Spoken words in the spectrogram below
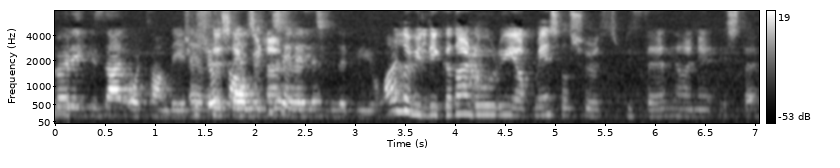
Böyle güzel ortamda yetişiyor. Evet, Sağlıklı şeyler içinde büyüyorlar. Olabildiği kadar doğruyu yapmaya çalışıyoruz biz de yani işte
